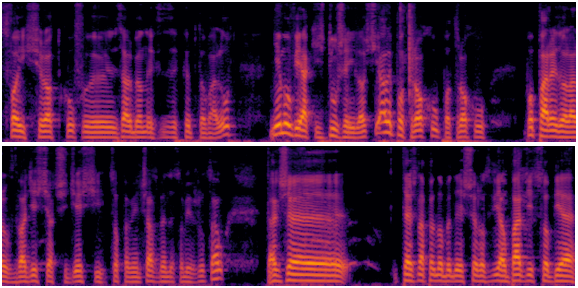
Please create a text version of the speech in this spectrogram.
swoich środków y, zarobionych z kryptowalut. Nie mówię jakiejś dużej ilości, ale po trochu, po trochu, po parę dolarów, 20, 30, co pewien czas będę sobie wrzucał. Także też na pewno będę jeszcze rozwijał bardziej sobie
